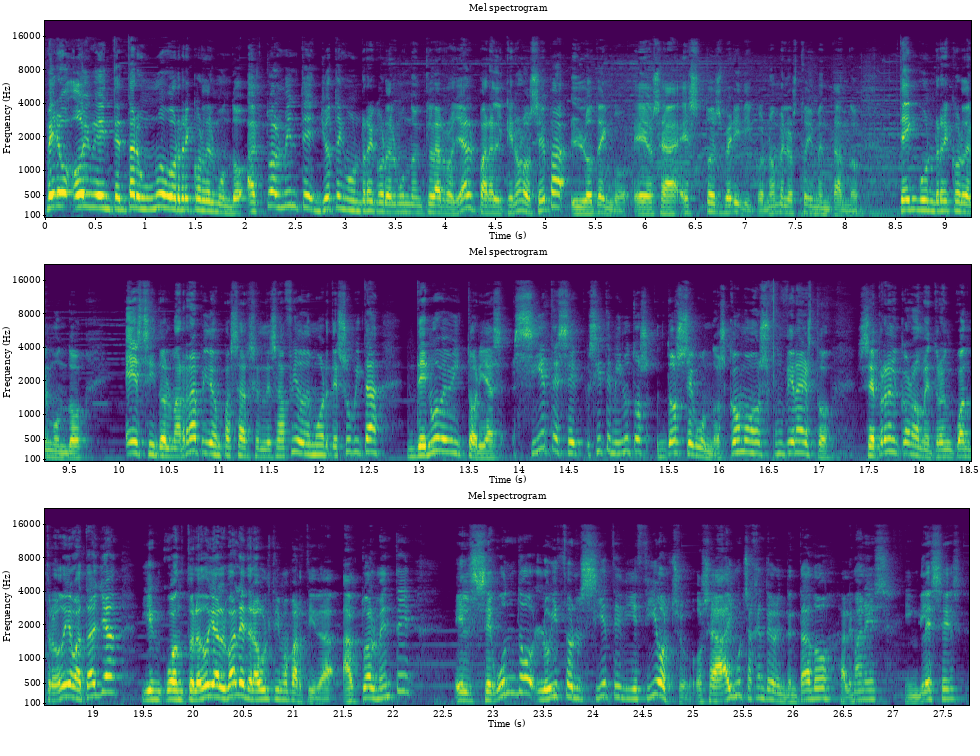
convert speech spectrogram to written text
Pero hoy voy a intentar un nuevo récord del mundo Actualmente yo tengo un récord del mundo en Clash Royale, para el que no lo sepa, lo tengo eh, O sea, esto es verídico, no me lo estoy inventando Tengo un récord del mundo He sido el más rápido en pasarse el desafío de muerte súbita de 9 victorias, 7, 7, minutos 2 segundos. ¿Cómo funciona esto? Se pone el cronómetro en cuanto le doy a batalla y en cuanto le doy al vale de la última partida. Actualmente el segundo lo hizo en 7.18. O sea, hay mucha gente que lo ha intentado, alemanes, ingleses,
